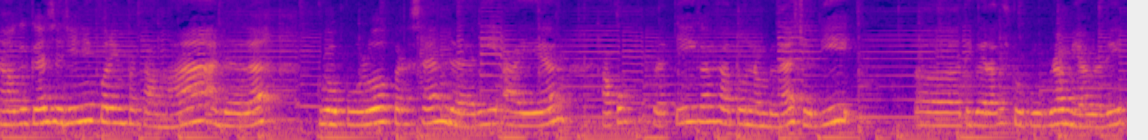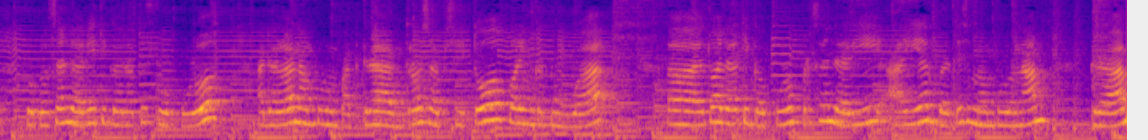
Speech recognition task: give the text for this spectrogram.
Nah oke okay guys jadi ini puring pertama adalah 20% dari air. Aku berarti kan 116 jadi 320 eh, gram ya berarti 20% dari 320 adalah 64 gram. Terus habis itu poin kedua uh, itu adalah 30% dari air berarti 96 gram.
